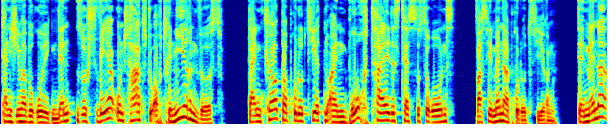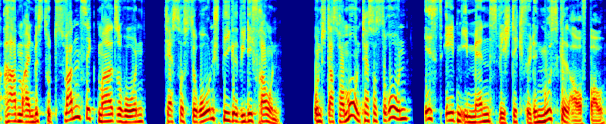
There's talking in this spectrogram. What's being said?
kann ich immer beruhigen, denn so schwer und hart du auch trainieren wirst, dein Körper produziert nur einen Bruchteil des Testosterons, was wir Männer produzieren. Denn Männer haben einen bis zu 20 mal so hohen Testosteronspiegel wie die Frauen. Und das Hormon Testosteron ist eben immens wichtig für den Muskelaufbau.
